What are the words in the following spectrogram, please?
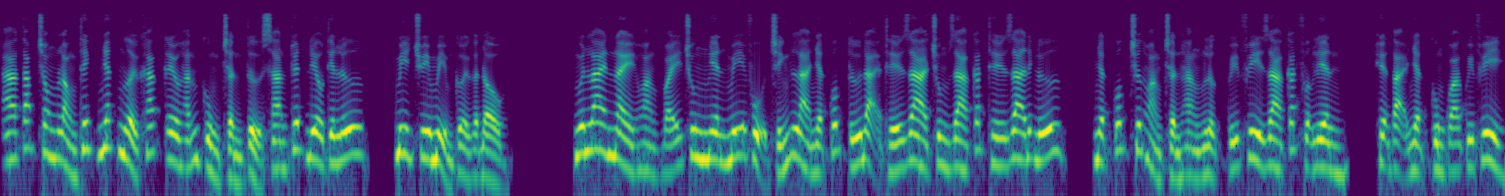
A Táp trong lòng thích nhất người khác kêu hắn cùng Trần Tử San tuyết điêu tiên lữ, mi truy mỉm cười gật đầu. Nguyên lai like này hoàng váy trung niên Mỹ phụ chính là Nhật quốc tứ đại thế gia trung gia cắt thế gia đích nữ, Nhật quốc trước hoàng Trần Hằng lực quý phi gia cắt phượng liên, hiện tại Nhật cung quá quý phi.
